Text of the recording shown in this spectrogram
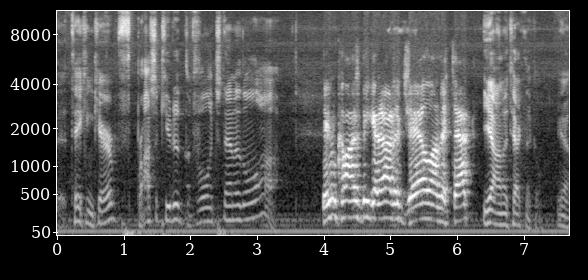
uh, taken care of, prosecuted to the full extent of the law. Didn't Cosby get out of jail on a tech? Yeah, on a technical. Yeah,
